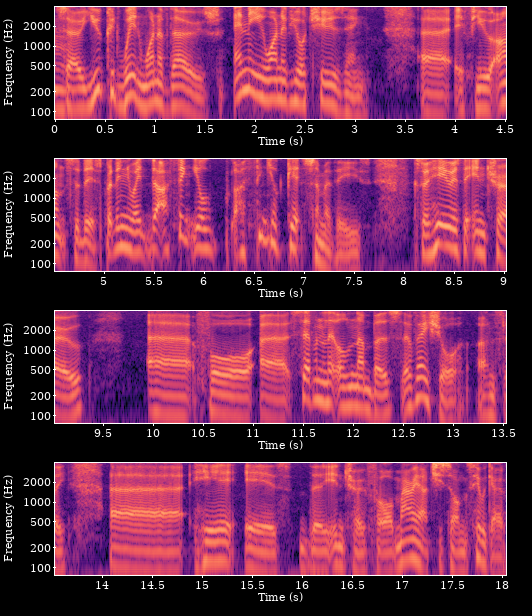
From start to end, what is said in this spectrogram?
So you could win one of those, any one of your choosing, uh, if you answer this. But anyway, I think you'll, I think you'll get some of these. So here is the intro. Uh, for uh, seven little numbers, they're very short, honestly. Uh, here is the intro for mariachi songs. Here we go.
